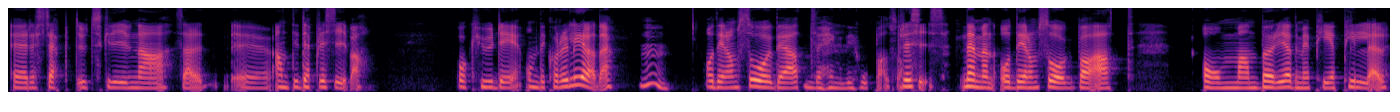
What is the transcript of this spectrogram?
eh, receptutskrivna så här, eh, antidepressiva och hur det, om det korrelerade. Mm. Och det de såg det att, Det hängde ihop alltså. precis, nej men och det de såg var att om man började med p-piller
